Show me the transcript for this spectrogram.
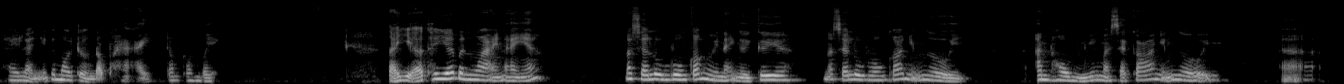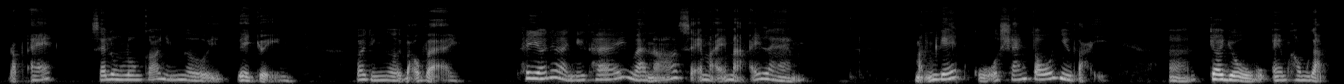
hay là những cái môi trường độc hại trong công việc. Tại vì ở thế giới bên ngoài này á nó sẽ luôn luôn có người này người kia nó sẽ luôn luôn có những người anh hùng nhưng mà sẽ có những người à, độc ác sẽ luôn luôn có những người gây chuyện có những người bảo vệ thế giới nó là như thế và nó sẽ mãi mãi làm mảnh ghép của sáng tối như vậy. À, cho dù em không gặp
